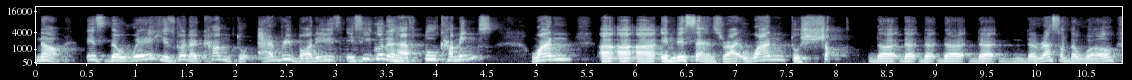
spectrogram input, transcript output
Now, is the way he's going to come to everybody, is he going to have two comings? One, uh, uh, uh, in this sense, right? One to shock the, the, the, the, the, rest of the world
